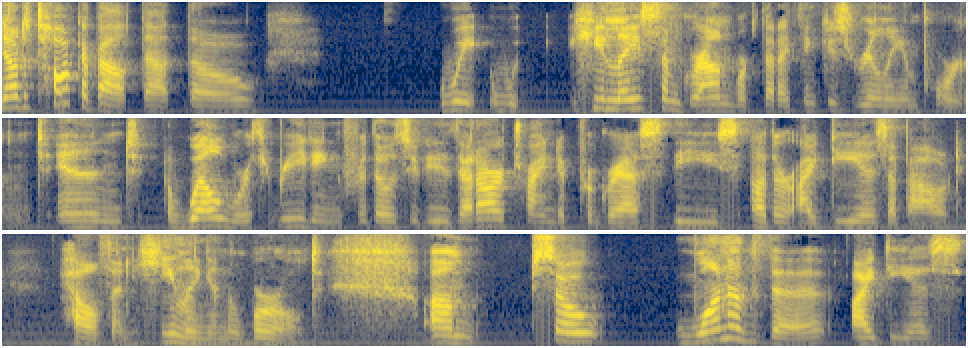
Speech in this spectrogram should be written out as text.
now to talk about that though, we, we, he lays some groundwork that I think is really important and well worth reading for those of you that are trying to progress these other ideas about health and healing in the world. Um, so, one of the ideas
